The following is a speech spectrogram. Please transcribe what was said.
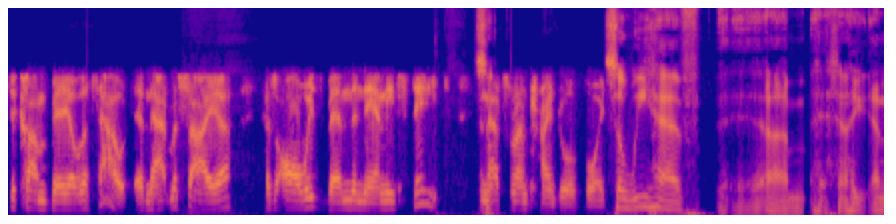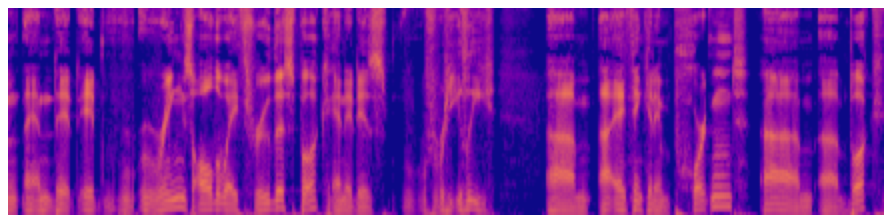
to come bail us out. And that Messiah has always been the nanny state. And so, that's what I'm trying to avoid. So we have, um, and and it it rings all the way through this book, and it is really, um, I think, an important um, uh, book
